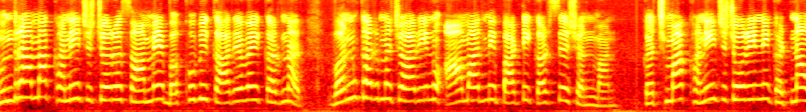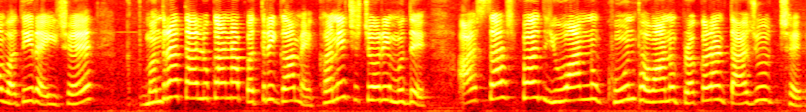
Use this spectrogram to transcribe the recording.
મુન્દ્રામાં ખનીજ ચોરો સામે બખૂબી કાર્યવાહી કરનાર વન કર્મચારીનું આમ આદમી પાર્ટી કરશે સન્માન. કચ્છમાં ખનીજ ચોરીની ઘટનાઓ વધી રહી છે. મુન્દ્રા તાલુકાના પત્રી ગામે ખનીજ ચોરી મુદ્દે આશાસ્પદ યુવાનનું ખૂન થવાનું પ્રકરણ તાજું છે.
